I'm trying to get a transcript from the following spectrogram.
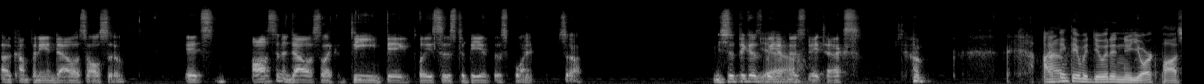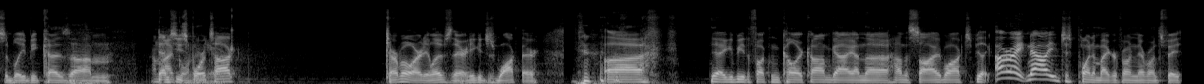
a company in Dallas also. It's Austin and Dallas are like the big places to be at this point. So it's just because we have no state tax. I think they would do it in New York possibly because um, I'm not going to Sports New York. Talk. Turbo already lives there. He could just walk there. uh, yeah, he could be the fucking color com guy on the on the sidewalk. Just be like, all right, now you just point a microphone in everyone's face.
